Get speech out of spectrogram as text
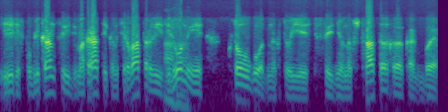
и республиканцы, и демократы, и консерваторы, и зеленые, ага. кто угодно, кто есть в Соединенных Штатах, э, как бы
